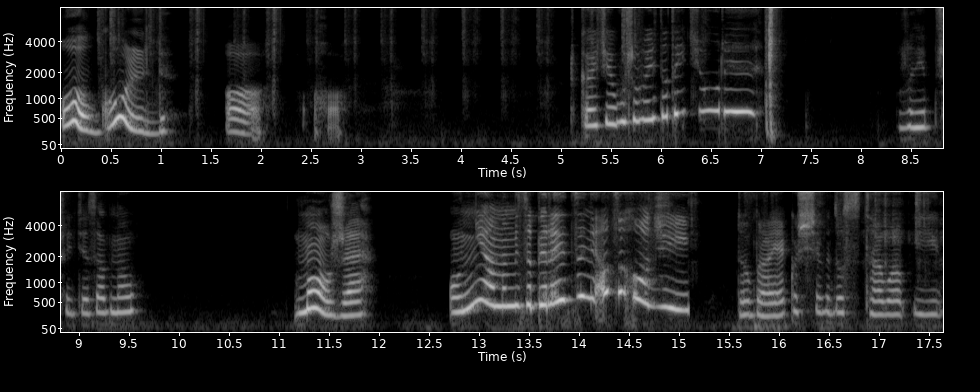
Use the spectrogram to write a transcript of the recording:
O, gold! O, oho. Czekajcie, muszę wejść do tej dziury. Może nie przyjdzie za mną? Może. O nie, ona mi zabiera jedzenie. O co chodzi? Dobra, jakoś się wydostałam i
